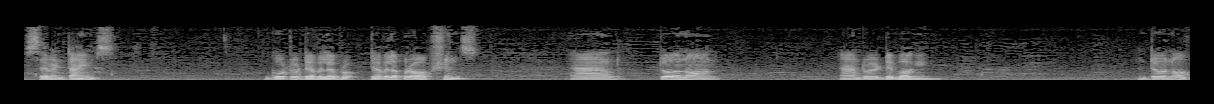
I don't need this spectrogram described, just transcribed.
seven times go to developer developer options and turn on Android debugging. And turn off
